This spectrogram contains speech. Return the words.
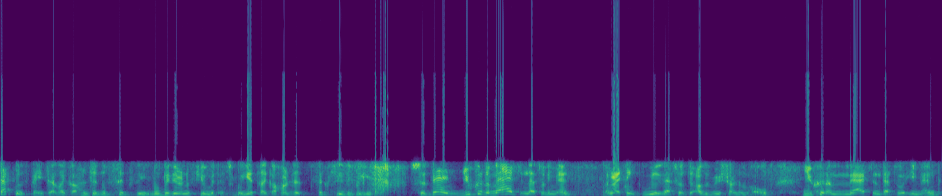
second stage at like 160, we'll be there in a few minutes. We get to like 160 degrees. So then you could imagine that's what he meant, and I think really that's what the other Rishonim hold. You could imagine that's what he meant.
